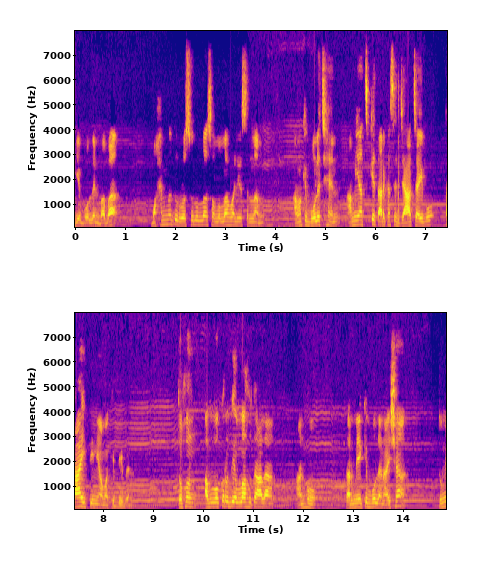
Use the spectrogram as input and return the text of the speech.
গিয়ে বললেন, বাবা, মোহাম্মদুর রসুল্লাহ সাল্লাহ আলিয়া সাল্লাম আমাকে বলেছেন, আমি আজকে তার কাছে যা চাইব তাই তিনি আমাকে দিবেন। তখন আবু বকর রদি আল্লাহ তালা আনহু তার মেয়েকে বললেন আয়সা তুমি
